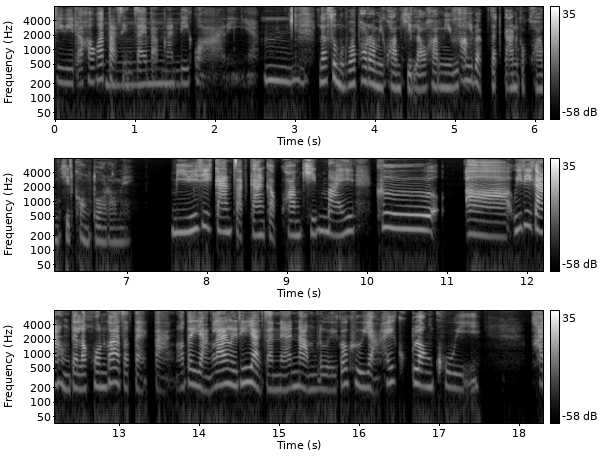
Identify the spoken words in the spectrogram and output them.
ชีวิตแล้วเขาก็ตัดสินใจแบบนั้นดีกว่าอะไรอย่างเงี้ยอืมแล้วสมมติว่าพอเรามีความคิดแล้วค่ะ มีวิค่ะธีแบบจัดการกับความคิดของตัวเราไหมมีวิธีการจัดการกับความคิดไหม คืออ่าวิธีการของแต่ละคนก็อาจจะแตกต่างเนาะแต่อย่างแรกเลยที่อยากจะแนะนำเลยก็คืออยากให้ลองคุย ใคร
